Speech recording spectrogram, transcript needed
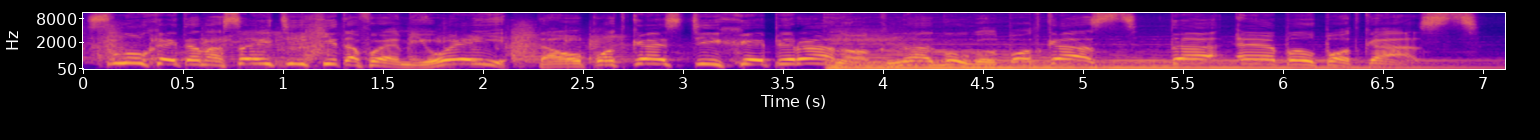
Слухайте на сайті HitFM.ua та у подкасті «Хеппі ранок» на Google Podcasts та Apple Podcasts.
